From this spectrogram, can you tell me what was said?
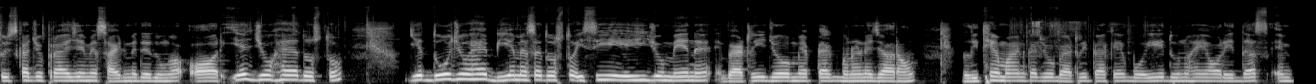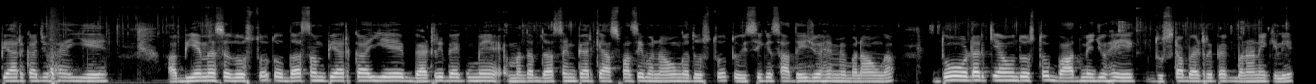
तो इसका जो प्राइस है मैं साइड में दे दूँगा। और ये जो है दोस्तों ये दो जो है बी एम एस है दोस्तों, इसी यही जो मेन है बैटरी जो मैं पैक बनाने जा रहा हूँ। लिथियम आयन का जो बैटरी पैक है, वो यही दोनों है और ये दस एमपीआर का जो है ये बी एम एस है दोस्तों तो दस एम्पियर का ये बैटरी पैक में मतलब दस एम्पियर के आसपास ही बनाऊँगा दोस्तों तो इसी के साथ ही जो है मैं बनाऊँगा। दो ऑर्डर किया हूँ दोस्तों, बाद में जो है एक दूसरा बैटरी पैक बनाने के लिए।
